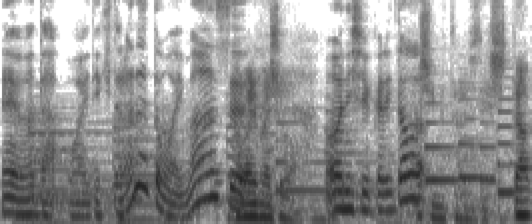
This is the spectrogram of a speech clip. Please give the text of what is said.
えーまたお会いできたらなと思います。頑張りましょう大西ゆかりと。シングルトラジでした。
